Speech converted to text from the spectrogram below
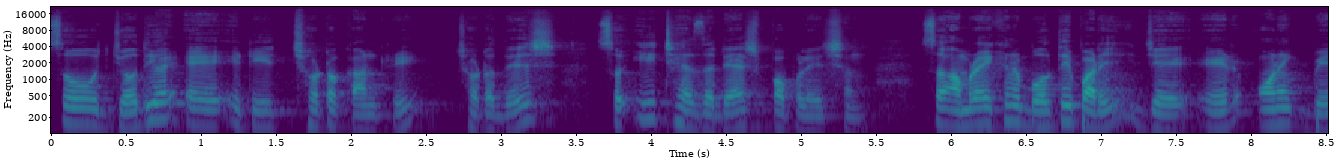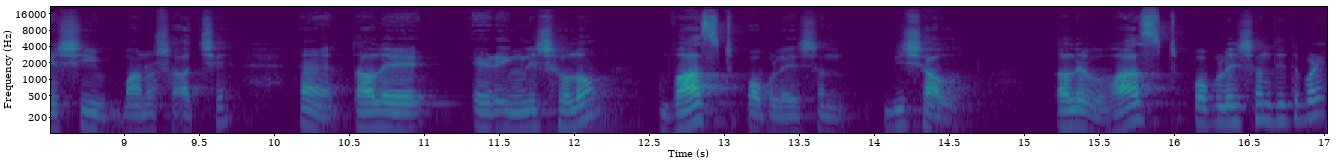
so যদিও এটি ছোট কান্ট্রি ছোট দেশ so it has a dash population so আমরা এখানে বলতেই পারি যে এর অনেক বেশি মানুষ আছে। হ্যাঁ তাহলে এর ইংলিশ হলো ভাস্ট পপুলেশন বিশাল। তাহলে ভাস্ট পপুলেশন দিতে পারি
